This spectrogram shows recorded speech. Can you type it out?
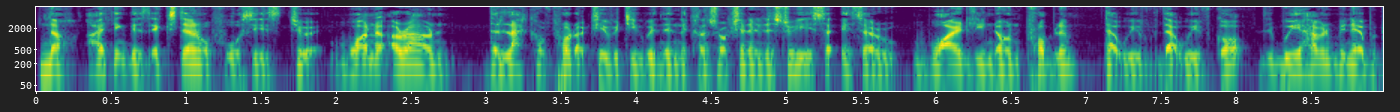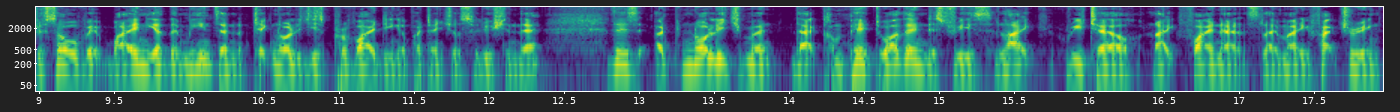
No, I think there's external forces to it. One around the lack of productivity within the construction industry. It's a, it's a widely known problem that we've that we've got. We haven't been able to solve it by any other means, and technology is providing a potential solution there. There's acknowledgement that compared to other industries like retail, like finance, like manufacturing,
